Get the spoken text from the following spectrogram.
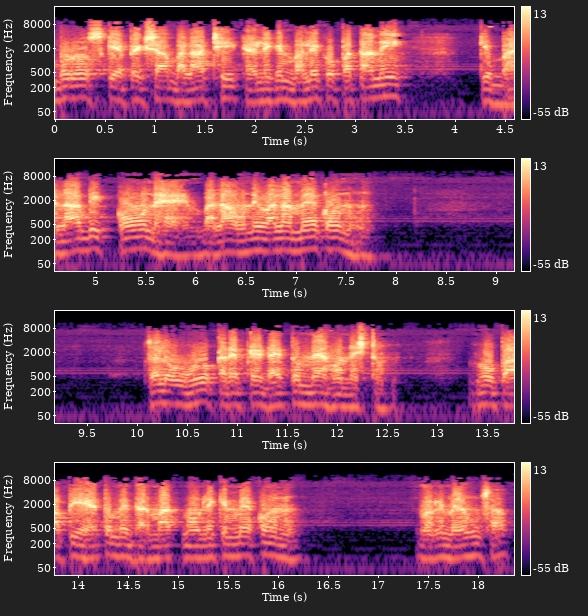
बुरों की अपेक्षा भला ठीक है, लेकिन भले को पता नहीं कि भला भी कौन है? भला होने वाला मैं कौन हूँ? चलो, वो करप्टेड है तो मैं होनेस्ट हूँ। वो पापी है तो मैं धर्मात्मा हूँ, लेकिन मैं कौन हूँ? बोले, मैं हूँ साहब।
